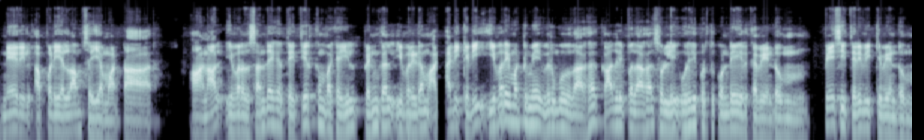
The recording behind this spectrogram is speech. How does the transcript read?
நேரில் அப்படியெல்லாம் செய்ய மாட்டார் ஆனால் இவரது சந்தேகத்தை தீர்க்கும் வகையில் பெண்கள் இவரிடம் அடிக்கடி இவரை மட்டுமே விரும்புவதாக காதலிப்பதாக சொல்லி உறுதிப்படுத்திக் கொண்டே இருக்க வேண்டும். பேசி தெரிவிக்க வேண்டும்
